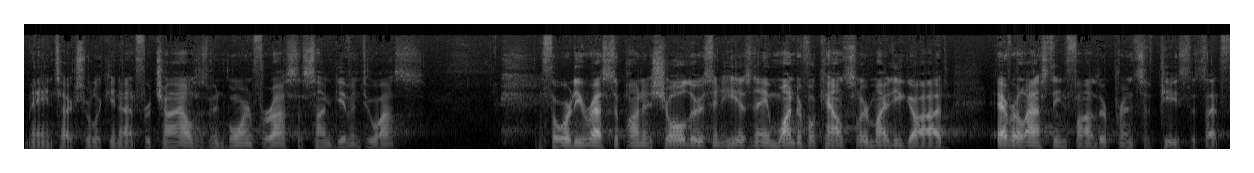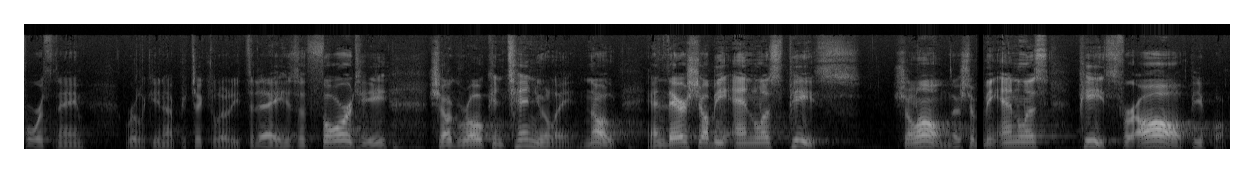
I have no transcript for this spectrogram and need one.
main text we're looking at. For child has been born for us, a son given to us. Authority rests upon his shoulders, and he is named Wonderful Counselor, Mighty God, Everlasting Father, Prince of Peace. That's that fourth name we're looking at particularly today. His authority shall grow continually. Note, and there shall be endless peace. Shalom. There shall be endless peace for all people.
